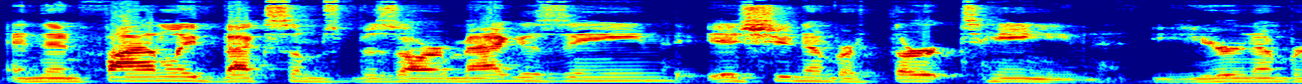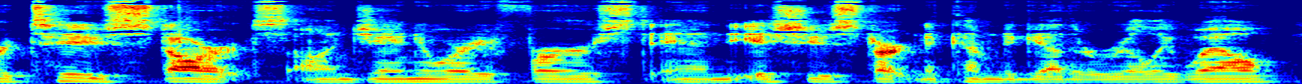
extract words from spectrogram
And then finally, Bexim's Bazaar Magazine, issue number 13, year number two starts on January 1st, and the issue's starting to come together really well.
